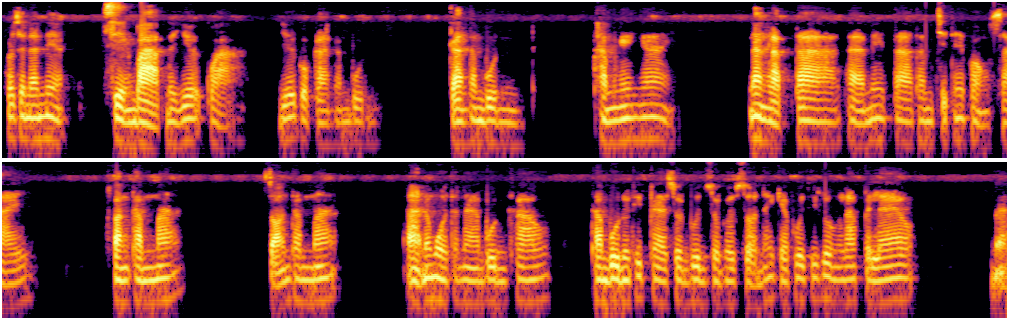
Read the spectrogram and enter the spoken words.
เพราะฉะนั้นเนี่ยเสี่ยงบาปเนี่ยเยอะกว่า เยอะกว่าการทำบุญ การทำบุญ ทำง่ายๆ นั่งหลับตาแผ่เมตตาทำจิตให้ผ่องใส ฟังธรรมะ สอนธรรมะอานโมทนาบุญเขาทำบุญอุทิศแผ่ส่วนบุญส่วนกุศลให้แก่ผู้ที่ล่วงลับไปแล้วนะ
